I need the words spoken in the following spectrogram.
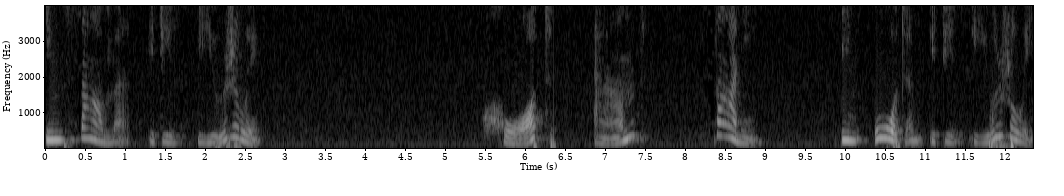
In summer it is usually hot and sunny. In autumn it is usually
